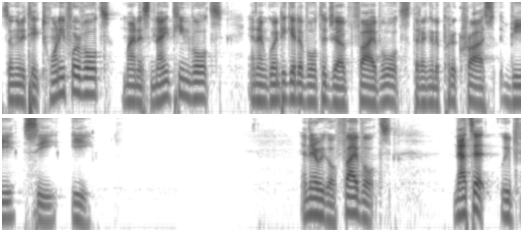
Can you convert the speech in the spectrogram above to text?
So I'm going to take 24 volts minus 19 volts, and I'm going to get a voltage of 5 volts that I'm going to put across VCE. And there we go, 5 volts. And that's it. We've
